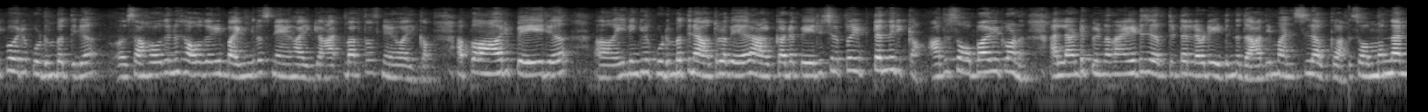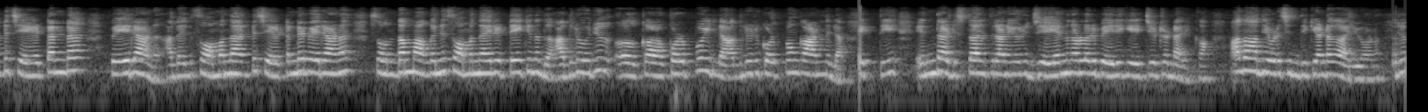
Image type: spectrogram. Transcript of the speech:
ഇപ്പോൾ ഒരു കുടുംബത്തിൽ സഹോദരനും സഹോദരി ഭയങ്കര സ്നേഹമായിരിക്കും ആത്മാർത്ഥ സ്നേഹമായിരിക്കും. അപ്പോൾ ആ ഒരു പേര് ഇല്ലെങ്കിൽ കുടുംബത്തിനകത്തുള്ള വേറെ ആൾക്കാരുടെ പേര് ചിലപ്പോൾ ഇട്ടെന്നിരിക്കാം. അത് സ്വാഭാവികമാണ്. അല്ലാണ്ട് പിണറായിട്ട് ചേർത്തിട്ടല്ല അവിടെ ഇടുന്നത്. ആദ്യം മനസ്സിലാക്കുക. സോമനാരുടെ ചേട്ടന്റെ പേരാണ്. അതായത് സോമനാരുടെ ചേട്ടന്റെ പേരാണ് സ്വന്തം മകന് സോമനായർ ഇട്ടേക്കുന്നത്. അതിലൊരു കുഴപ്പമില്ല. അതിലൊരു കുഴപ്പം കാണുന്നില്ല. വ്യക്തി എന്ത് അടിസ്ഥാനത്തിലാണ് ഈ ഒരു ജയൻ എന്നുള്ളൊരു പേര് കയറ്റിയിട്ടുണ്ടായിരിക്കാം ആദ്യം ഇവിടെ ചിന്തിക്കേണ്ട കാര്യമാണ്. ഒരു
